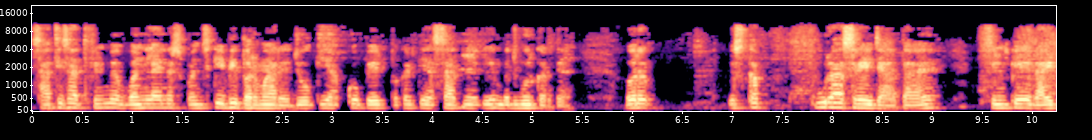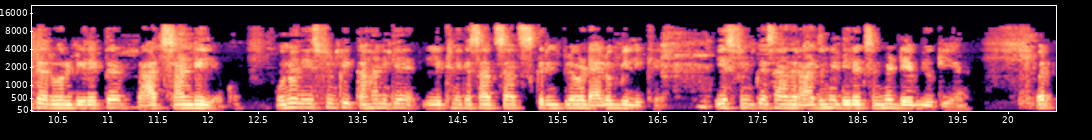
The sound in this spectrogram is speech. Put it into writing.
साथ ही साथ फ़िल्म में वन लाइनर पंच की भी भरमार है, जो कि आपको पेट पकड़ के हंसाने के लिए मजबूर करते हैं। और उसका पूरा श्रेय जाता है फ़िल्म के राइटर और डायरेक्टर राज सांडिल्य को। उन्होंने इस फ़िल्म की कहानी के लिखने के साथ साथ स्क्रीन प्ले और डायलॉग भी लिखे। इस फ़िल्म के साथ राज ने डायरेक्शन में डेब्यू किया है। और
